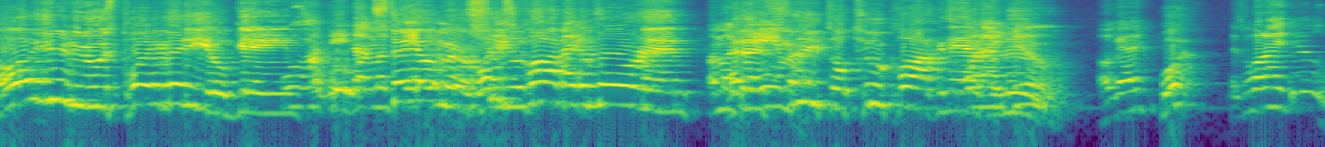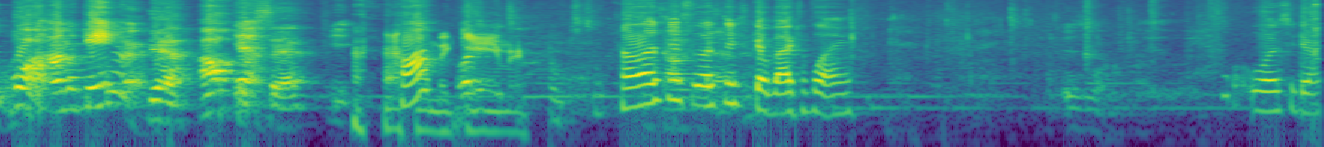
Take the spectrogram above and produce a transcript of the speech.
All you do is play video games, Well, I mean, I'm a stay up gamer. till What do 6 you o'clock in the morning, I'm a and gamer. then sleep till 2 o'clock in the It's what I afternoon. do, okay? What? It's what I do. What? I'm a gamer. Yeah, I'll fix Yeah. that. Huh? I'm a What- gamer. Now let's just let's just go back to playing. What is he doing?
